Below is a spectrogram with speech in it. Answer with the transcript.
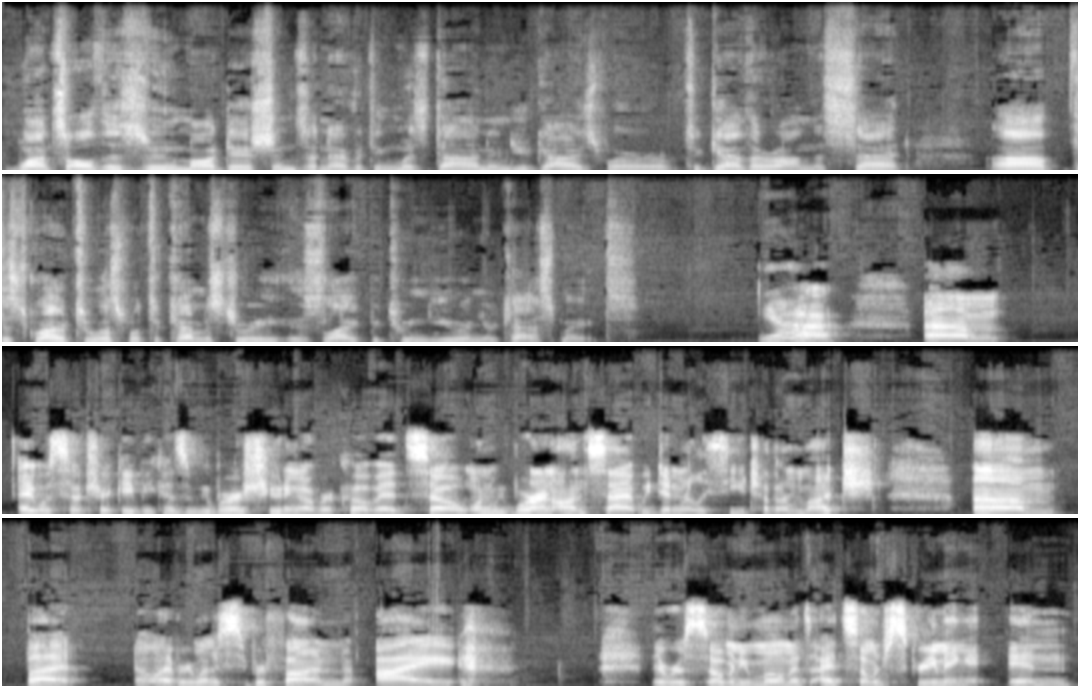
Once all the Zoom auditions and everything was done, and you guys were together on the set, uh, describe to us what the chemistry is like between you and your castmates. Yeah. Um, it was so tricky because we were shooting over COVID. So when we weren't on set, we didn't really see each other much. Um, but oh, everyone is super fun. I there were so many moments. I had so much screaming in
